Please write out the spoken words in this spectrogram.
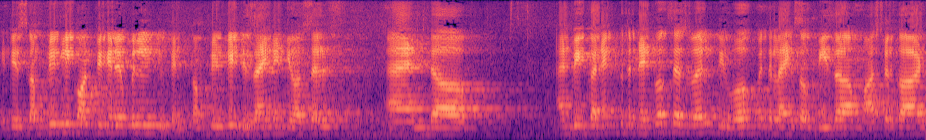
It is completely configurable. You can completely design it yourself and uh, and we connect to the networks as well. We work with the likes of Visa, Mastercard,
